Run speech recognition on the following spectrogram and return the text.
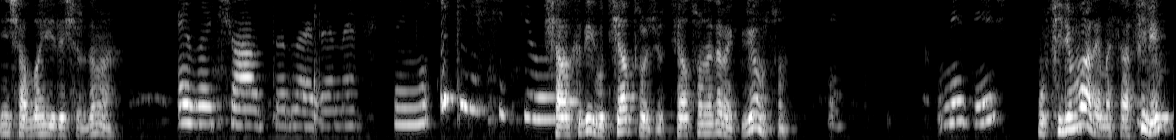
İnşallah iyileşir değil mi? Evet beni hep istiyorum. Şarkı değil bu tiyatrocu. Tiyatro ne demek biliyor musun? Nedir? Bu film var ya mesela film.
